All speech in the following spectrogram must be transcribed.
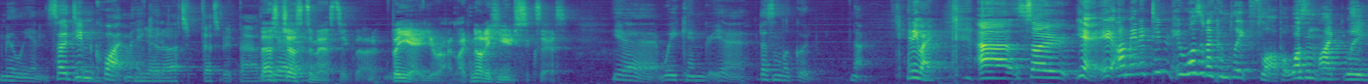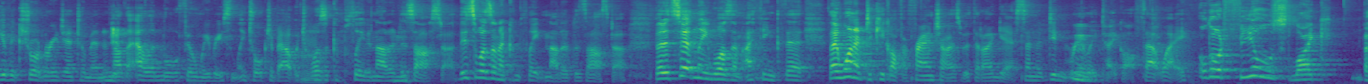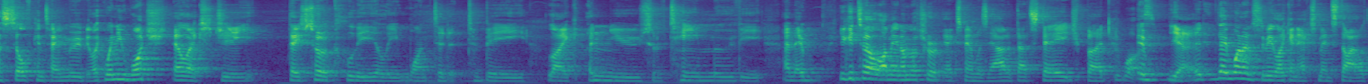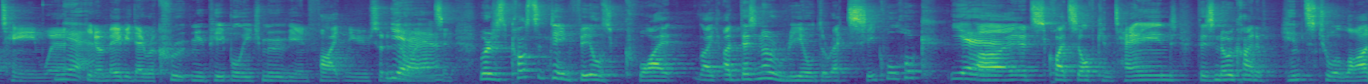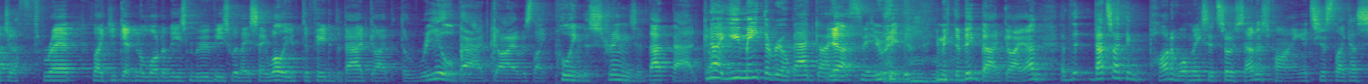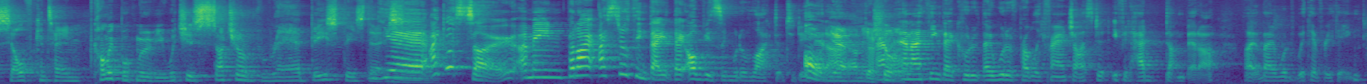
million. So it didn't quite make Yeah, it. no, that's that's a bit bad. That's Yeah. just domestic though. But yeah, you're right. Like, not a huge success. Yeah, weekend. Yeah, doesn't look good. No. Anyway, uh, so yeah, it, I mean, it didn't. It wasn't a complete flop. It wasn't like League of Extraordinary Gentlemen, another Alan Moore film we recently talked about, which mm. was a complete and utter mm. disaster. This wasn't a complete and utter disaster, but it certainly wasn't. I think that they wanted to kick off a franchise with it, I guess, and it didn't really mm. take off that way. Although it feels like a self-contained movie. Like when you watch LXG, they so clearly wanted it to be like a new sort of team movie, and they you could tell. I mean, I'm not sure if X Men was out at that stage, but It was. yeah, it, they wanted it to be like an X Men style team where Yeah. you know maybe they recruit new people each movie and fight new sort of Yeah. villains. And whereas Constantine feels quite like uh, there's no real direct sequel hook. Yeah. Uh, it's quite self-contained. There's no kind of hints to a larger threat like you get in a lot of these movies where they say, "Well, you've defeated the bad guy," but the real bad guy was like like pulling the strings of that bad guy. No, you meet the real bad guy. Yeah, you meet, the, you meet the big bad guy, and that's I think part of what makes it so satisfying. It's just like a self-contained comic book movie, which is such a rare beast these days. Yeah, I guess so. I mean, but I, I still think they, they obviously would have liked it to do Oh, better. yeah, I mean, and, sure. and I think they could have, they would have probably franchised it if it had done better, like they would with everything.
